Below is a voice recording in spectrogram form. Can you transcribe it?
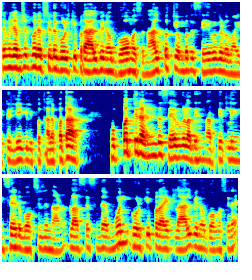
സമയം ജംഷഡ്പൂർ എഫ് സിയുടെ ഗോൾ കീപ്പർ ആൽബിനോ ഗോമസ് നാൽപ്പത്തി ഒമ്പത് സേവുകളുമായിട്ട് ലീഗിൽ ഇപ്പോൾ തലപ്പത്താണ് മുപ്പത്തിരണ്ട് സേവുകൾ അദ്ദേഹം നടത്തിയിട്ടുള്ള ഇൻസൈഡ് ബോക്സിൽ നിന്നാണ്. ബ്ലാസ്റ്റേഴ്സിന്റെ മുൻ ഗോൾ കീപ്പർ ആയിട്ടുള്ള ആൽബിനോ ഗോമസിനെ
